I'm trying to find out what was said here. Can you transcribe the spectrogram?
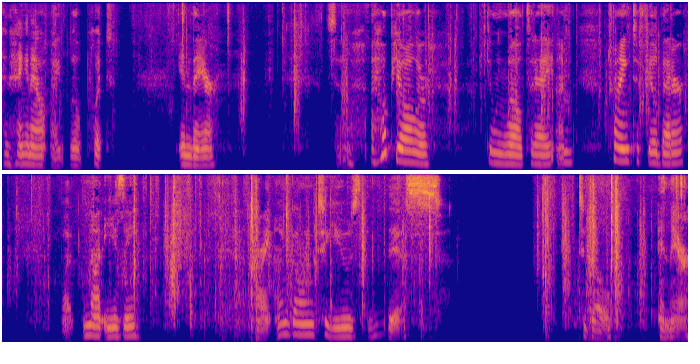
and hanging out, I will put in there. So I hope you all are doing well today. I'm trying to feel better, but not easy. All right, I'm going to use this to go in there.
